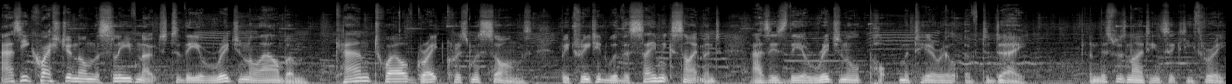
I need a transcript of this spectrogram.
As he questioned on the sleeve notes to the original album, can 12 great Christmas songs be treated with the same excitement as is the original pop material of today? And this was 1963.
